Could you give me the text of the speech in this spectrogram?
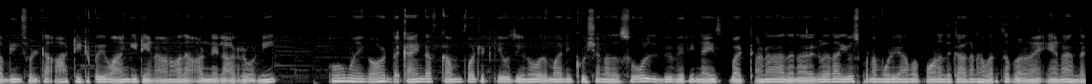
அப்படின்னு சொல்லிட்டு ஆட்டிட்டு போய் வாங்கிட்டேன். நானும் அதை ஆன்லைனில் ஆர்டர் பண்ணி. ஓ my god the kind of comfort it gives இன்னும் ஒரு மாதிரி குஷன் அந்த sole be very nice but ஆனால் அதை நான் ரெகுலராக யூஸ் பண்ண முடியாமல் போனதுக்காக நான் வருத்தப்படுறேன். ஏன்னா அந்த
